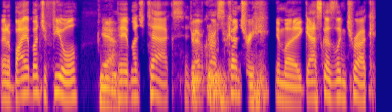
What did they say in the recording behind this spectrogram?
I'm gonna buy a bunch of fuel, Yeah. pay a bunch of tax, and drive across the country in my gas guzzling truck,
